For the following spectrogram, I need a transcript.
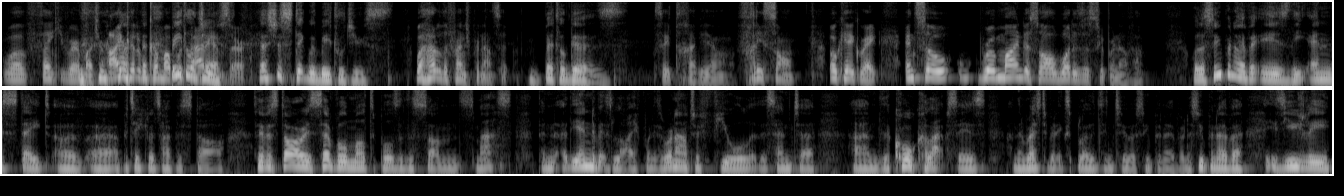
Well, thank you very much. I could have come up with that answer. Let's just stick with Beetlejuice. Well, how do the French pronounce it? Betelgeuse. C'est très bien. Frisson. Okay, great. And so remind us all what is a supernova? Well, a supernova is the end state of uh, a particular type of star. So, if a star is several multiples of the sun's mass, then at the end of its life, when it's run out of fuel at the center, um, the core collapses and the rest of it explodes into a supernova. And a supernova is usually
